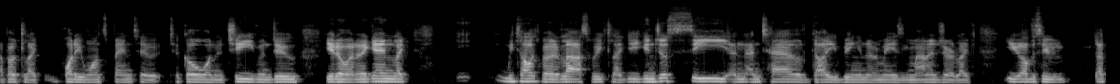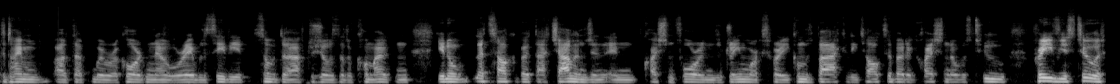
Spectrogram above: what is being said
about like what he wants Ben to to go and achieve and do, you know, and again, like we talked about it last week. Like you can just see and, and tell Guy being an amazing manager. Like you obviously at the time uh, that we are recording now, we're able to see the some of the after shows that have come out. And you know, let's talk about that challenge in, in question four in the DreamWorks, where he comes back and he talks about a question that was two previous to it,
